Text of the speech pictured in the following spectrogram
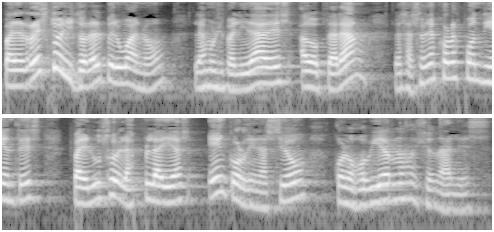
Para el resto del litoral peruano, las municipalidades adoptarán las acciones correspondientes para el uso de las playas en coordinación con los gobiernos regionales.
